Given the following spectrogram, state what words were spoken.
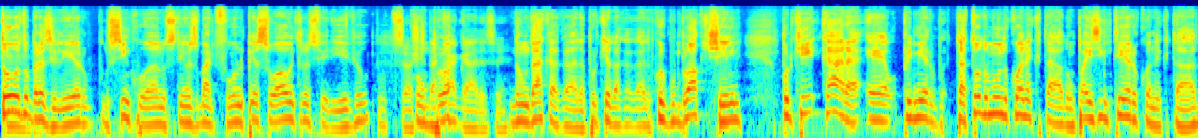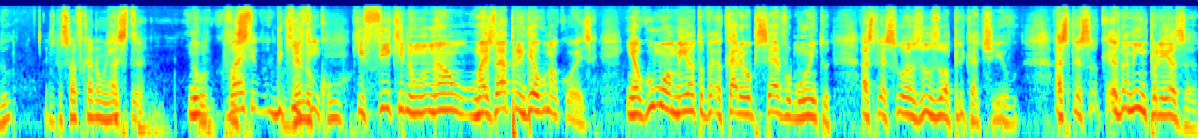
Todo hum. brasileiro, com 5 anos, tem um smartphone pessoal intransferível. Putz, eu acho que dá cagada isso aí. Não dá cagada. Por que dá cagada? Porque com blockchain. Porque, cara, é, primeiro, tá todo mundo conectado, um país inteiro conectado. As pessoas ficam no Insta. Não vai, que, vendo que, que fique no, não, mas vai aprender alguma coisa. Em algum momento, cara, eu observo muito, as pessoas usam o aplicativo. As pessoas, na minha empresa,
